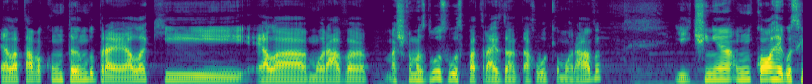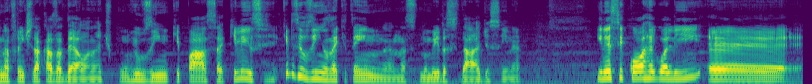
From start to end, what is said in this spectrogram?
ela estava contando para ela que ela morava, acho que umas duas ruas para trás da, da, rua que eu morava, e tinha um córrego assim na frente da casa dela, né? Tipo um riozinho que passa, aqueles, aqueles riozinhos né, que tem na, no meio da cidade, assim, né? E nesse córrego ali, é,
